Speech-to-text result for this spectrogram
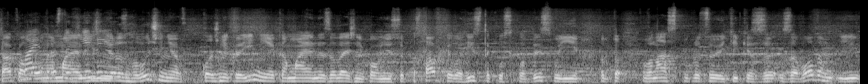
так, але Має вона має філії. різні розгалучення в кожній країні, яка має незалежні повністю поставки, логістику, склади свої. Тобто вона співпрацює тільки з заводом і, і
